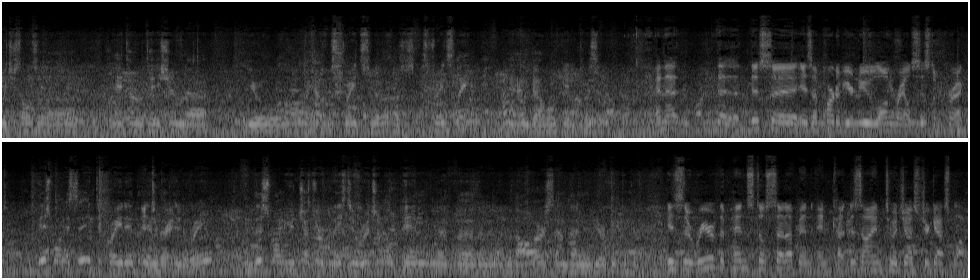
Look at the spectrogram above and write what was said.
which is also uh, anti-rotation. Uh, you will only have a straight, a, straight sling, and won't get it twisted up. And that the, this is a part of your new long rail system, correct? This one is integrated, In, the, Integrated. in the rail, and this one you just replace the original pin with uh, the, with ours, and then you're good to go. Is the rear of the pen still set up and, and cut designed to adjust your gas block?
